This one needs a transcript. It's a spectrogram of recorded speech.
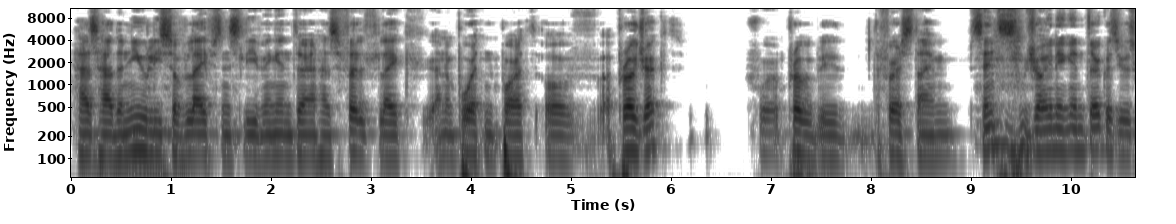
has had a new lease of life since leaving Inter and has felt like an important part of a project for probably the first time since joining Inter because he was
